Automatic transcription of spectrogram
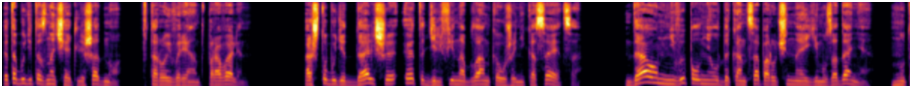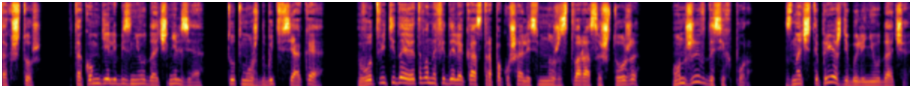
это будет означать лишь одно — второй вариант провален. А что будет дальше, это дельфина Бланка уже не касается. Да, он не выполнил до конца порученное ему задание. Ну так что ж, в таком деле без неудач нельзя. Тут может быть всякое. Вот ведь и до этого на Фиделя Кастро покушались множество раз, и что же? Он жив до сих пор. Значит, и прежде были неудачи.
